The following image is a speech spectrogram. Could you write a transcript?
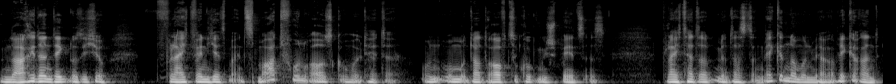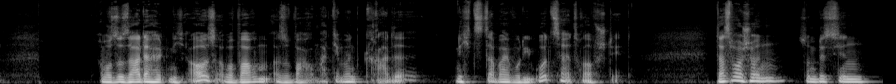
im Nachhinein denke nur sicher, vielleicht, wenn ich jetzt mein Smartphone rausgeholt hätte, und, um da drauf zu gucken, wie spät es ist, vielleicht hat er mir das dann weggenommen und wäre weggerannt. Aber so sah der halt nicht aus. Aber warum, also warum hat jemand gerade nichts dabei, wo die Uhrzeit draufsteht? Das war schon so ein bisschen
